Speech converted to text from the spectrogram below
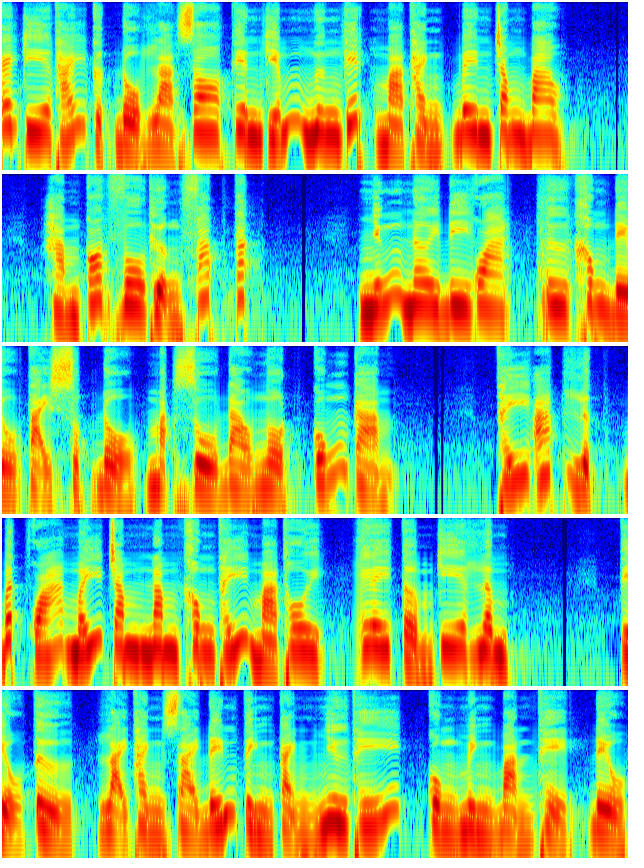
Cái kia thái cực đồ là do tiên kiếm ngưng kết mà thành bên trong bao. Hàm có vô thượng pháp tắc. Những nơi đi qua, tư không đều tại sụp đổ mặc dù đào ngột cũng cảm. Thấy áp lực bất quá mấy trăm năm không thấy mà thôi, gây tởm kia lâm. Tiểu tử lại thành dài đến tình cảnh như thế, cùng mình bản thể đều.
